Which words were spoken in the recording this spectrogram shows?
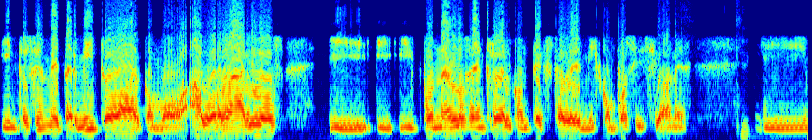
Y entonces me permito a, como abordarlos y, y, ponerlos dentro del contexto de mis composiciones. Y,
